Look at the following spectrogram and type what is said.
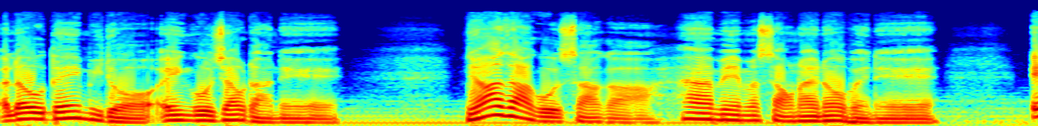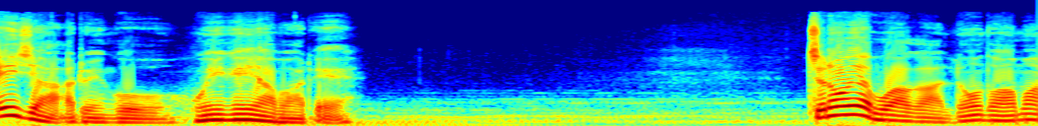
အလုပ်သိမ်းပြီးတော့အိမ်ကိုရောက်တာနဲ့ညစာကိုစားကဟန်ပင်မဆောင်နိုင်တော့ဘဲနဲ့အိတ်ရာအတွင်ကိုဝင်ခဲ့ရပါတယ်ကျွန်တော်ရဲ့ဘဝကလွန်သွားမှ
